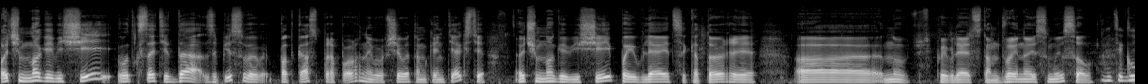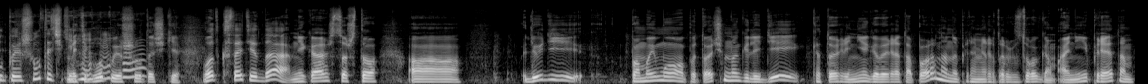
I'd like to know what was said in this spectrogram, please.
очень много вещей. Вот, кстати, да, записывая подкаст про порно и вообще в этом контексте, очень много вещей появляется, которые, э, ну, появляется там двойной смысл. Эти глупые шуточки. Эти глупые шуточки. Вот, кстати, да, мне кажется, что а, люди, по моему опыту, очень много людей, которые не говорят о порно, например, друг с другом, они при этом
